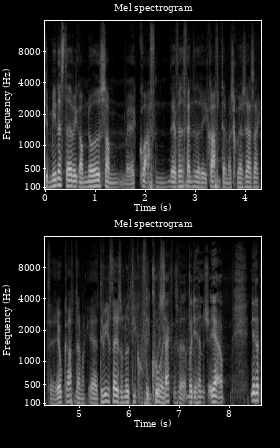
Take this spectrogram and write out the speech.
det minder stadigvæk om noget, som øh, Godaften, øh, hvad fanden hedder det, Godaften Danmark skulle jeg have sagt. Øh, Jo, Godaften Danmark, ja, det virker stadig som noget, de kunne finde det kunne på. sagtens være, hvor de havde, ja, og netop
